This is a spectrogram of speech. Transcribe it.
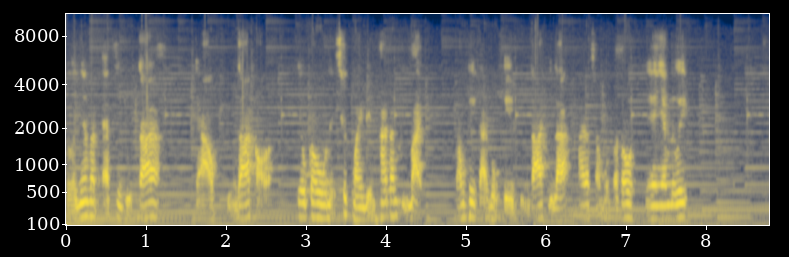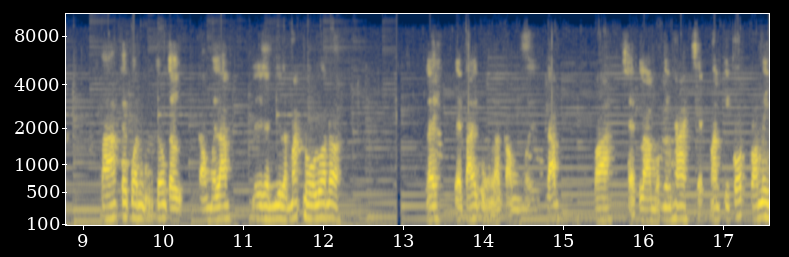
Đối với nhân vật F thì chúng ta cáo chúng ta có yêu cầu để sức mạnh đến 297 trong khi cái vũ khí chúng ta chỉ là 261 mà thôi. Nên anh em lưu ý. Và cái quần cũng tương tự, trong 15 đây gần như là mắc đồ luôn rồi. Đây cái tay cũng là cộng 15 và set là 1002 set multi code của mình.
